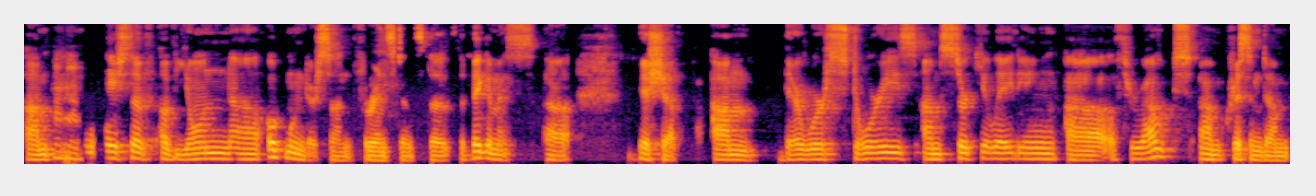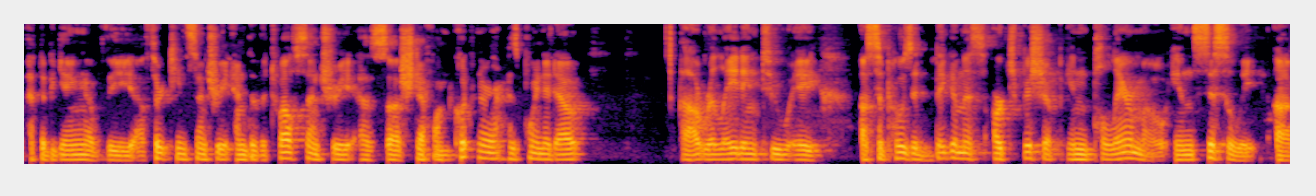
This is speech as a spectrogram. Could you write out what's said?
Um, mm-hmm. In the case of, of Jon uh, for instance, the, the bigamous uh, bishop, um, there were stories um, circulating uh, throughout um, Christendom at the beginning of the uh, 13th century, end of the 12th century, as uh, Stephan Kuttner has pointed out, uh, relating to a, a, supposed bigamous archbishop in Palermo in Sicily uh,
